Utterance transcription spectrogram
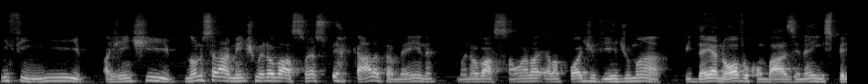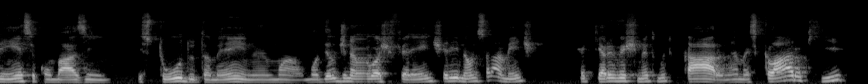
enfim, e a gente, não necessariamente uma inovação é super cara também, né? Uma inovação, ela, ela pode vir de uma ideia nova com base né, em experiência, com base em estudo também, né? Uma, um modelo de negócio diferente, ele não necessariamente requer um investimento muito caro, né? Mas claro que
